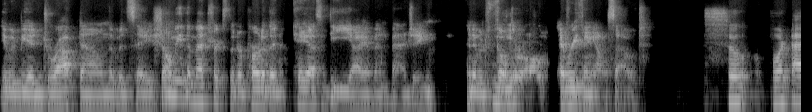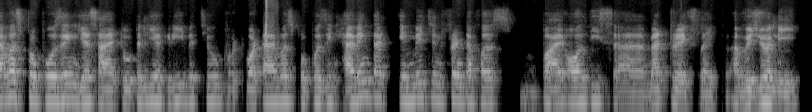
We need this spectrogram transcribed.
It would be a drop down that would say, show me the metrics that are part of the CHAOSS DEI event badging. And it would filter all, everything else out. So what I was proposing, yes, I totally agree with you, but what I was proposing, having that image in front of us by all these uh, metrics, like uh, visually,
